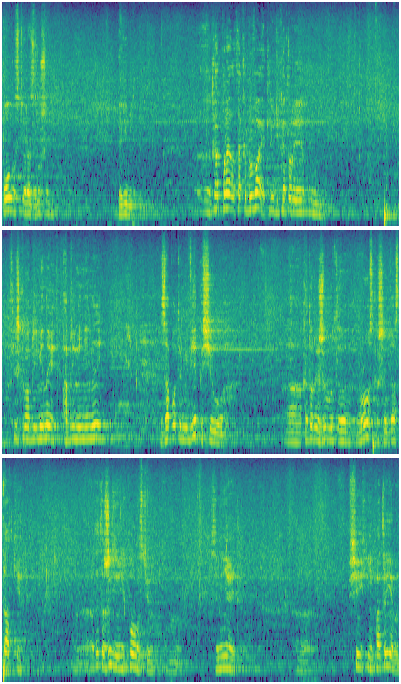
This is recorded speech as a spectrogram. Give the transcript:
полностью разрушен римлянами. Как правило, так и бывает. Люди, которые слишком обременены, обременены заботами века сего, а, которые живут в роскоши, в достатке, вот эта жизнь у них полностью заменяет все их потребы,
